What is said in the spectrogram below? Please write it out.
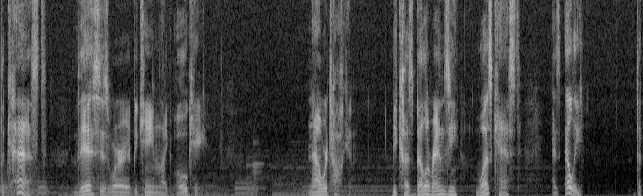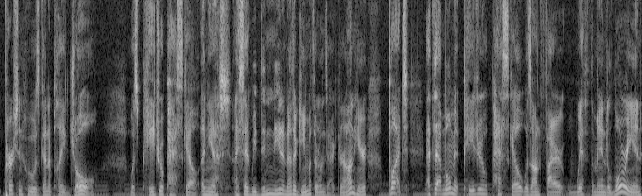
the cast, this is where it became like, okay, now we're talking. Because Bella Ramsey was cast as Ellie, the person who was going to play Joel was Pedro Pascal. And yes, I said we didn't need another Game of Thrones actor on here, but at that moment, Pedro Pascal was on fire with The Mandalorian,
